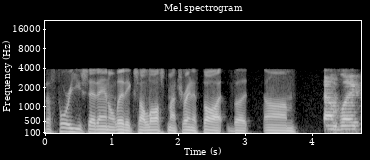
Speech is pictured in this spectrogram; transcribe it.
before you said analytics I lost my train of thought but um Sounds like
